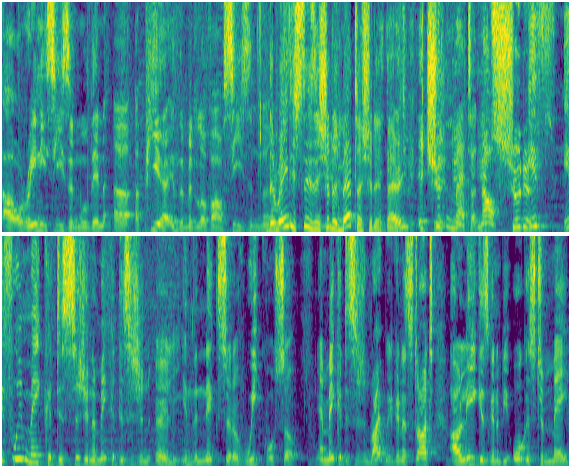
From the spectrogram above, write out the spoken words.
our rainy season will then uh, appear in the middle of our season. The rainy season shouldn't matter, should it, Barry? It shouldn't matter. it Now, shouldn't. if if we make a decision and make a decision early in the next sort of week or so, and make a decision, right? We're going to start. Our league is going to be August to May.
